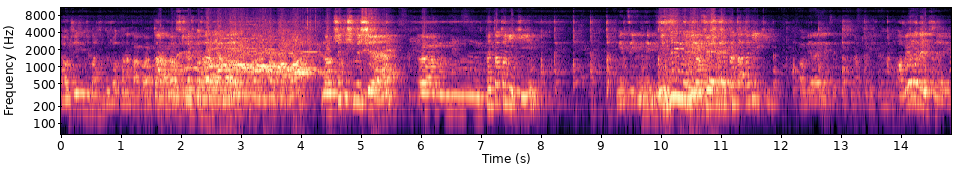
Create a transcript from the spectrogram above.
Nauczyliśmy się bardzo dużo od pana Pawła. Tak, się pozdrawiamy. Nauczyliśmy się em, pentatoniki. Między innymi. Między innymi nauczyliśmy się pentatoniki. O wiele więcej się nauczyliśmy. O wiele więcej.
